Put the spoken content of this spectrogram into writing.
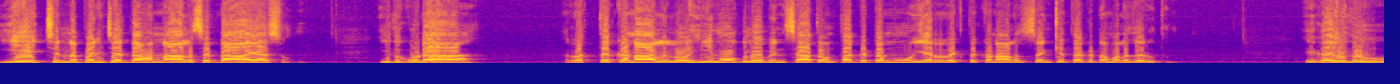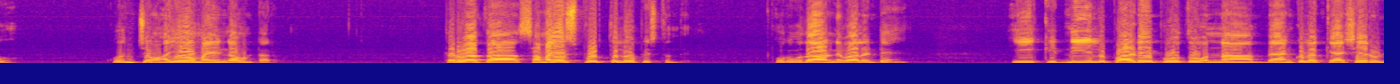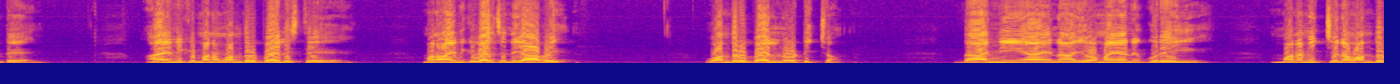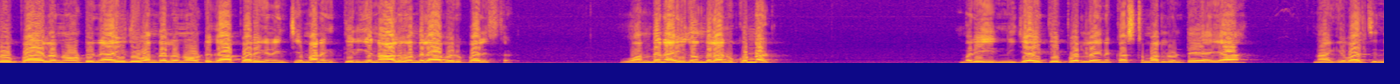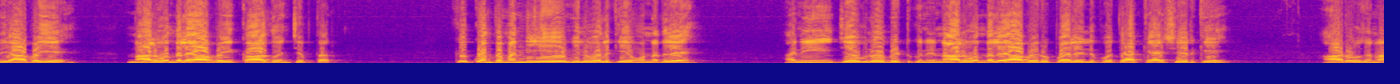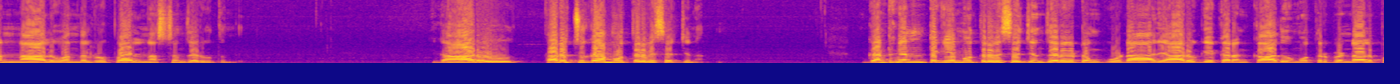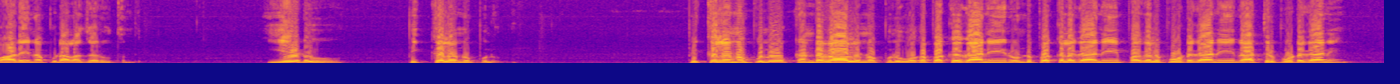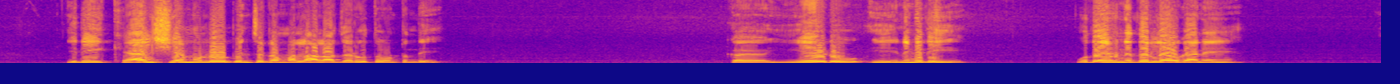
ఏ చిన్న పని చేద్దామన్నా అలసట ఆయాసం. ఇది కూడా రక్త కణాలలో హీమోగ్లోబిన్ శాతం తగ్గటము ఎర్ర రక్త కణాల సంఖ్య తగ్గటం వల్ల జరుగుతుంది. ఇక ఐదు కొంచెం అయోమయంగా ఉంటారు. తర్వాత సమయస్ఫూర్తి లోపిస్తుంది. ఒక ఉదాహరణ ఇవ్వాలంటే ఈ కిడ్నీలు పాడైపోతూ ఉన్న బ్యాంకులో క్యాషియర్ ఉంటే ఆయనకి మనం వంద రూపాయలు ఇస్తే మనం ఆయనకి ఇవ్వాల్సింది యాభై. వంద రూపాయలు నోటు ఇచ్చాం దాన్ని ఆయన అయోమయానికి గురై మనం ఇచ్చిన వంద రూపాయల నోటుని ఐదు వందల నోటుగా పరిగణించి మనకి తిరిగి నాలుగు వందల యాభై రూపాయలు ఇస్తాడు. వందని ఐదు వందలు అనుకున్నాడు. మరి నిజాయితీ పరులైన కస్టమర్లు ఉంటే అయ్యా నాకు ఇవ్వాల్సింది యాభైయే నాలుగు వందల యాభై కాదు అని చెప్తారు. ఇక కొంతమంది ఏ విలువలకి ఏమున్నదిలే అని జేబులో పెట్టుకుని నాలుగు వందల యాభై రూపాయలు వెళ్ళిపోతే ఆ క్యాషియర్కి ఆ రోజున నాలుగు వందల రూపాయల నష్టం జరుగుతుంది. ఇక ఆరు తరచుగా మూత్ర విసర్జన. గంట గంటకి మూత్ర విసర్జన జరగటం కూడా అది ఆరోగ్యకరం కాదు మూత్రపిండాలు పాడైనప్పుడు అలా జరుగుతుంది. ఏడు పిక్కల నొప్పులు. పిక్కల నొప్పులు కండరాల నొప్పులు. ఒక పక్క కానీ రెండు పక్కల కానీ పగలపూట కానీ రాత్రిపూట కానీ ఇది కాల్షియం లోపించడం వల్ల అలా జరుగుతూ ఉంటుంది. ఏడు ఈ ఎనిమిది ఉదయం నిద్ర లేవగానే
